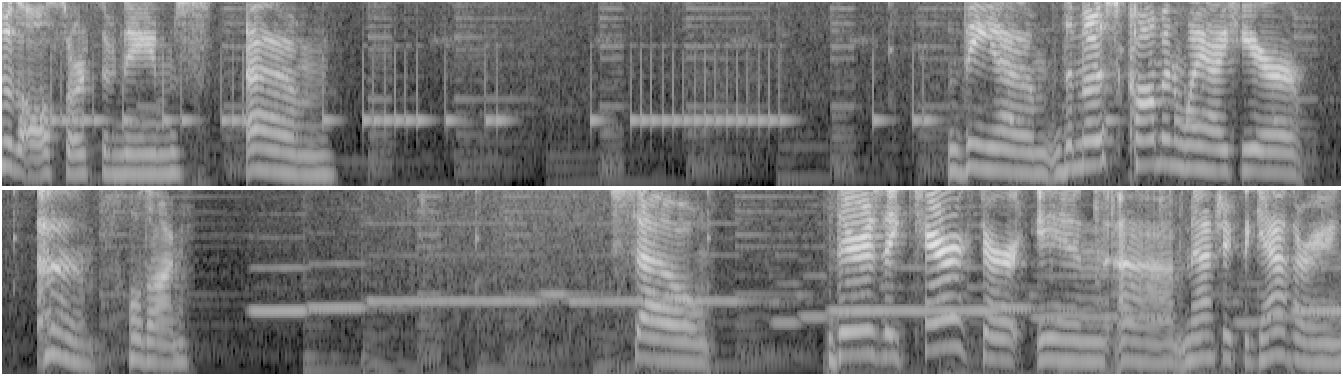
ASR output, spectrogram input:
With all sorts of names. Um, the um, the most common way I hear, hold on. So, there is a character in uh, Magic the Gathering.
